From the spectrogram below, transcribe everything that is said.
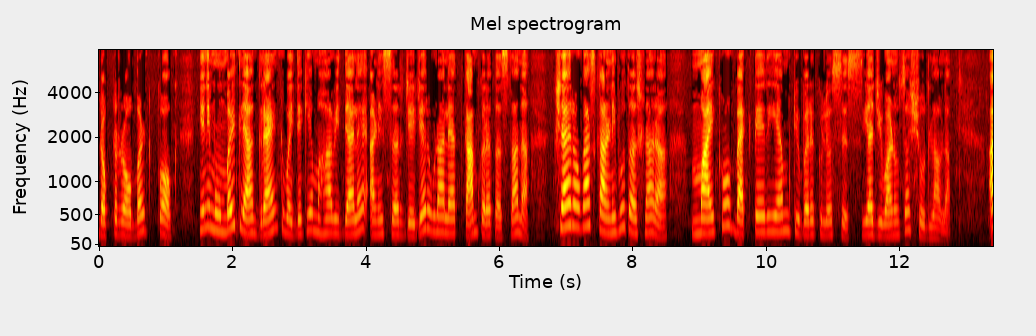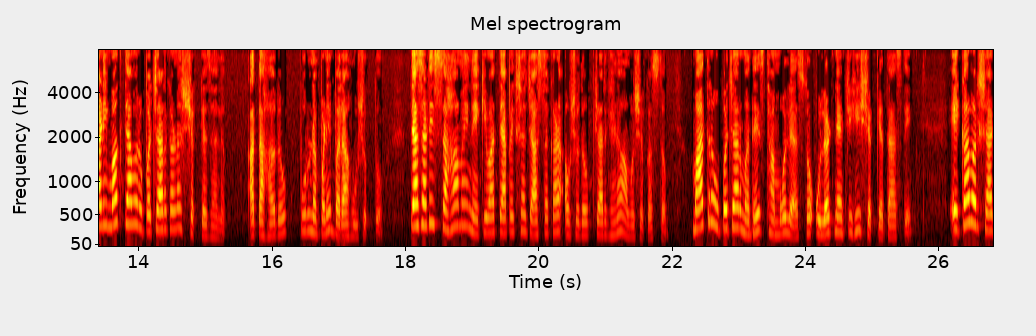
डॉक्टर रॉबर्ट कॉक यांनी मुंबईतल्या ग्रँट वैद्यकीय महाविद्यालय आणि सर जे जे रुग्णालयात काम करत असताना क्षयरोगास कारणीभूत असणारा मायक्रोबॅक्टेरियम ट्युबरक्युलोसिस या जीवाणूचा शोध लावला आणि मग त्यावर उपचार करणं शक्य झालं. आता हा रोग पूर्णपणे बरा होऊ शकतो. त्यासाठी सहा महिने किंवा त्यापेक्षा जास्त काळ औषधोपचार घेणं आवश्यक असतं. मात्र उपचार मध्येच थांबवल्यास तो उलटण्याचीही शक्यता असते. एका वर्षात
